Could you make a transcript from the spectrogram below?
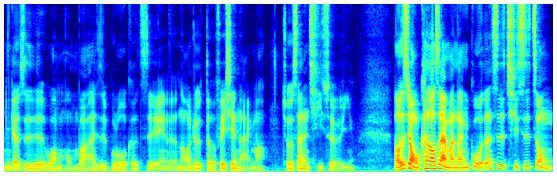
应该是网红吧，还是布洛克之类的，然后就得肺腺癌嘛，就三十七岁而已。老实讲，我看到是还蛮难过，但是其实这种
